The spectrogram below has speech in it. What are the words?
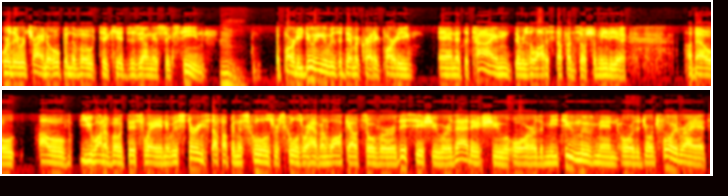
where they were trying to open the vote to kids as young as 16. The party doing it was a Democratic Party, and at the time there was a lot of stuff on social media about oh you want to vote this way. And it was stirring stuff up in the schools where schools were having walkouts over this issue or that issue or the me too movement or the george floyd riots.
